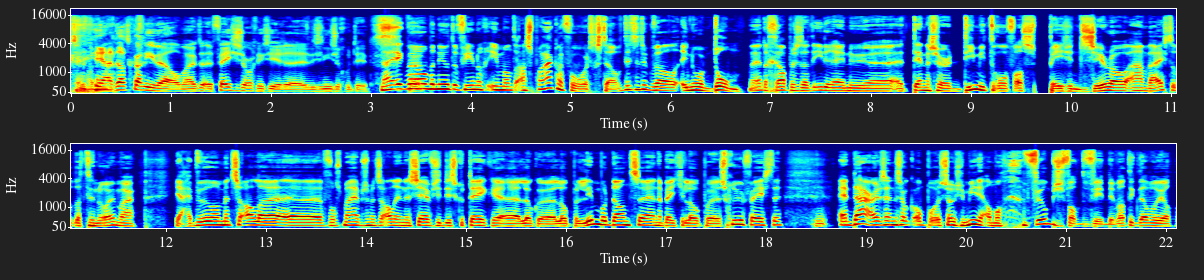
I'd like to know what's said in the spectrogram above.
Zeg maar dan Ja, dat kan hij wel. Maar feestjes organiseren, eh, is hij niet zo goed in. Nou, ik ben wel benieuwd of hier nog iemand aansprakelijk voor wordt gesteld. Dit is natuurlijk wel enorm dom. Hè? De grap is dat iedereen nu eh tennisser Dimitrov als patient zero aanwijst op dat toernooi. Maar ja, hebben we wel met z'n allen, eh, volgens mij hebben ze met z'n allen in een Servische discotheek lopen, lopen limbo dansen en een beetje lopen schuurfeesten. En daar zijn dus ook op social media allemaal filmpjes van te vinden. Wat ik dan wel,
